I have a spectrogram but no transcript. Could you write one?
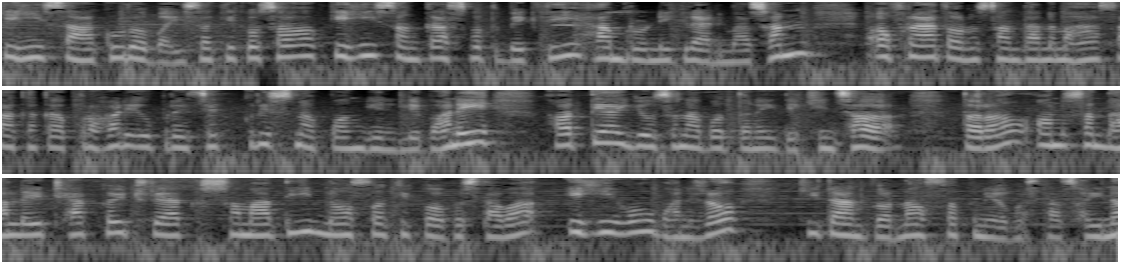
केही साँकुरो भइसकेको छ। केही शंकास्पद व्यक्ति हाम्रो निगरानीमा छन्। अपराध अनुसन्धान महाशाखाका प्रहरी उपरीक्षक कृष्ण पंगिनीले भने हत्या योजनाबद्ध नै देखिन्छ। तर अनुसन्धानले ठ्याक्कै ट्र्याक समाति नसकेको अवस्थामा यही हो भनेर किटान गर्न सक्ने अवस्था छैन।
